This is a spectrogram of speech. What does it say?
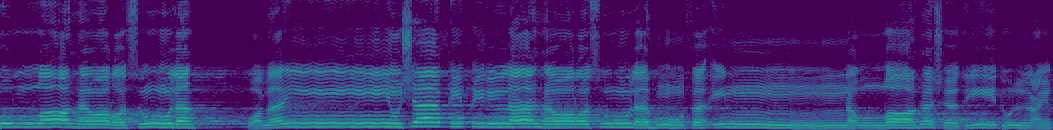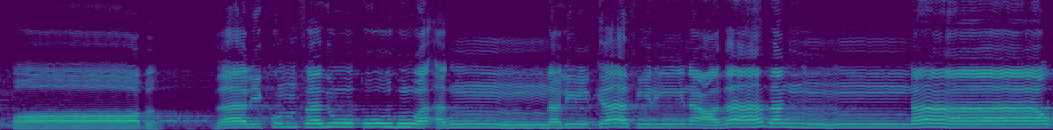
الله ورسوله ومن يشاقق الله ورسوله فإن الله شديد العقاب. ذلكم فذوقوه وأن للكافرين عذاب النار.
